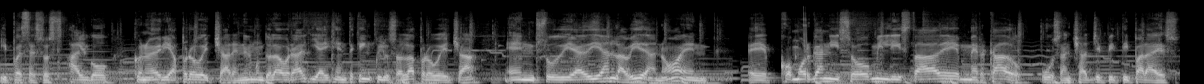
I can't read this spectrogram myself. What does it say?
y pues eso es algo que uno debería aprovechar en el mundo laboral y hay gente que incluso la aprovecha en su día a día en la vida, ¿no? En eh, cómo organizo mi lista de mercado. Usan ChatGPT para eso.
